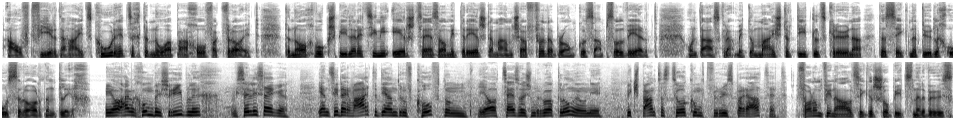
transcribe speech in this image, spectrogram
Auf die vierte Heizkur hat sich der Noah Bachhofer gefreut. Der Nachwuchsspieler hat seine erste Saison mit der ersten Mannschaft der Broncos absolviert. Und das gerade mit dem Meistertitel zu krönen, das sagt natürlich außerordentlich. Ja, eigentlich unbeschreiblich. Wie soll ich sagen? Ich habe es nicht erwartet, ich habe darauf gehofft und ja, die Saison ist mir gut gelungen und ich bin gespannt, was die Zukunft für uns parat hat. Vor dem Finale war er schon ein bisschen nervös,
